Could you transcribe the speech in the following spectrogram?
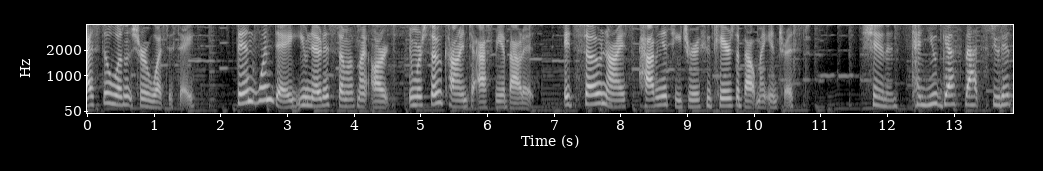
I still wasn't sure what to say. Then one day you noticed some of my art and were so kind to ask me about it. It's so nice having a teacher who cares about my interest. Shannon, can you guess that student?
